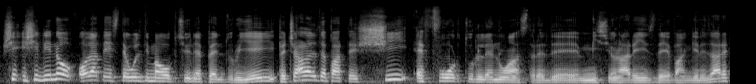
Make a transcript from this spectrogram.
Și, și din nou, odată este ultima opțiune pentru ei, pe cealaltă parte și eforturile noastre de misionarism, de evangelizare,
